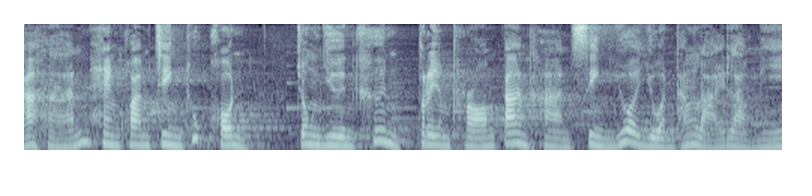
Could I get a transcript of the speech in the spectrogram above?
ทหารแห่งความจริงทุกคน จงยืนขึ้นเตรียมพร้อมต้านทานสิ่งยั่วยวนทั้งหลายเหล่านี้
